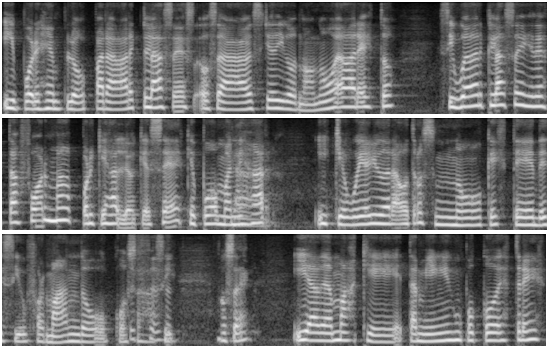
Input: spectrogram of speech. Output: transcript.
Y por ejemplo, para dar clases, o sea, a veces yo digo, no, no voy a dar esto, si voy a dar clases de esta forma, porque es algo que sé, que puedo manejar y que voy a ayudar a otros, no que esté desinformando o cosas así. No sé. Y además que también es un poco de estrés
